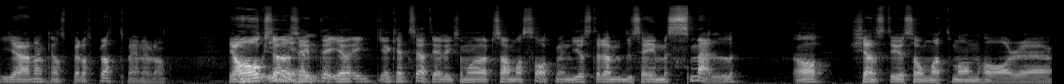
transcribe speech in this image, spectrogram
hjärnan kan spela spratt med en ibland. Jag Ja, har så också, alltså, inte, jag, jag kan inte säga att jag liksom har hört samma sak, men just det där du säger med smäll. Ja. Känns det ju som att man har... Eh,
